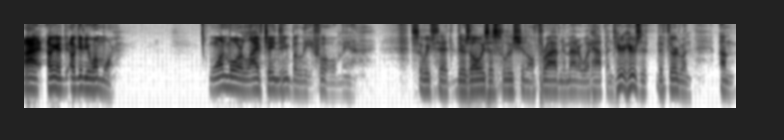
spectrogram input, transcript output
All right, I'm gonna, I'll give you one more. One more life changing belief. Oh, man. So we've said there's always a solution. I'll thrive no matter what happens. Here, here's the, the third one. Um,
